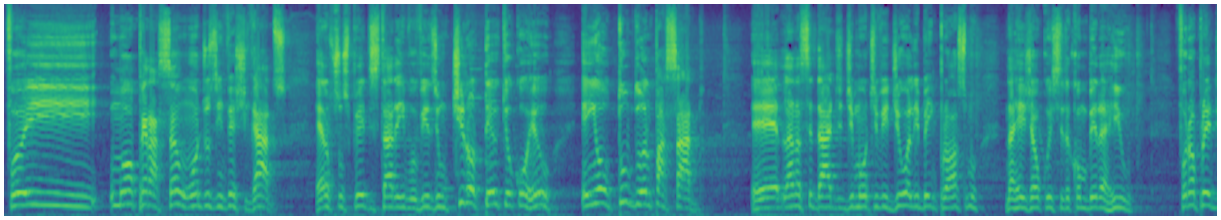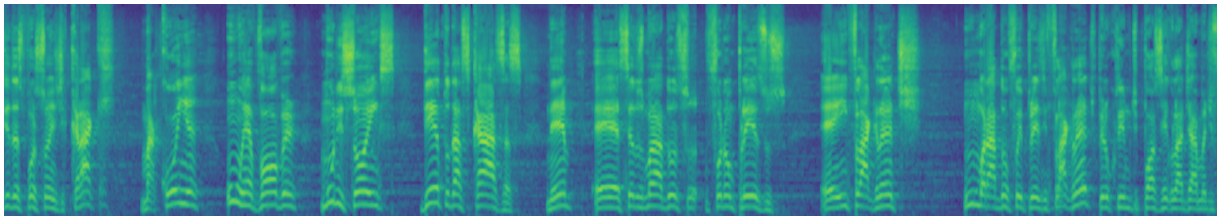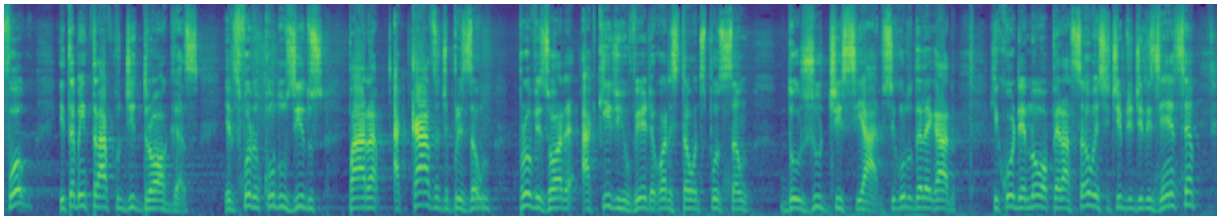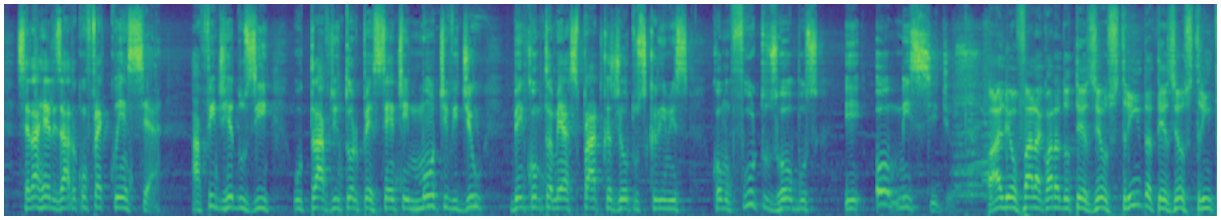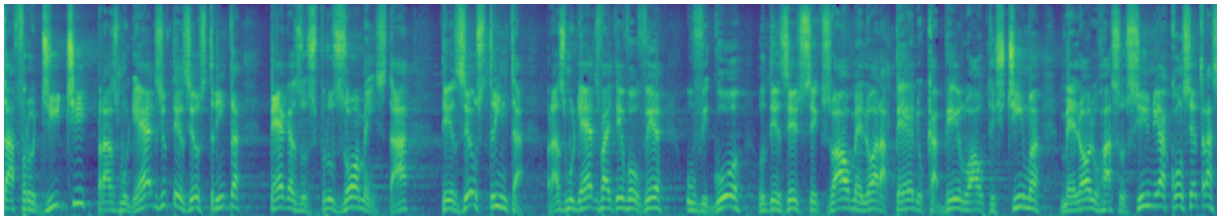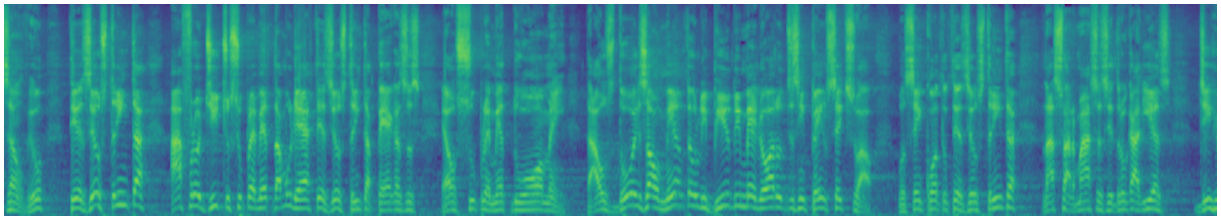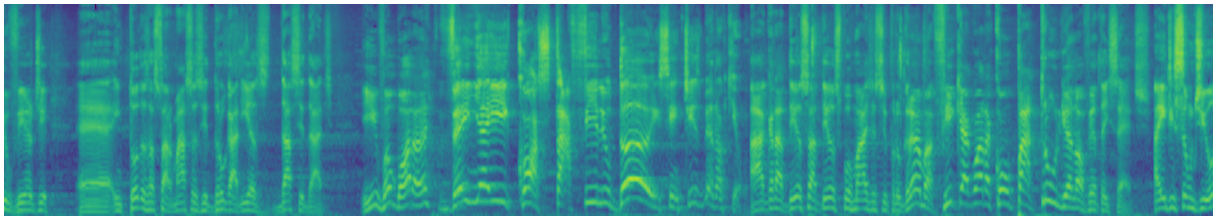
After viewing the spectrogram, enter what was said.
Foi uma operação onde os investigados eram suspeitos de estarem envolvidos em um tiroteio que ocorreu em outubro do ano passado. É, lá na cidade de Montevidil, ali bem próximo, na região conhecida como Beira Rio. Foram apreendidas porções de crack, maconha, um revólver, munições dentro das casas, né? É, seus moradores foram presos é, em flagrante. Um morador foi preso em flagrante pelo crime de posse irregular de arma de fogo e também tráfico de drogas. Eles foram conduzidos para a casa de prisão provisória aqui de Rio Verde, agora estão à disposição do judiciário. Segundo o delegado que coordenou a operação, esse tipo de diligência será realizado com frequência, a fim de reduzir o tráfico de entorpecente em Montevidil, bem como também as práticas de outros crimes, como furtos, roubos e homicídios. Olha, eu falo agora do Teseus 30, Teseus 30 Afrodite para as mulheres e o Teseus 30 Pegasus para os homens, tá? Teseus 30 para as mulheres vai devolver o vigor, o desejo sexual, melhora a pele, o cabelo, a autoestima, melhora o raciocínio e a concentração, viu? Teseus 30 Afrodite, o suplemento da mulher, Teseus 30 Pegasus é o suplemento do homem, tá? Os dois aumentam o libido e melhoram o desempenho sexual. Você encontra o Teseus 30 nas farmácias e drogarias de Rio Verde, é, em todas as farmácias e drogarias da cidade. E vambora, né? Vem aí, Costa Filho, dois centímetros menor que eu. Agradeço a Deus por mais esse programa. Fique agora com Patrulha 97. A edição de hoje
